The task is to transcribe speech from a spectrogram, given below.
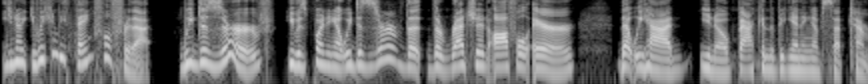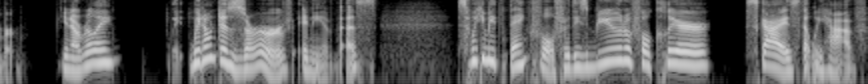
you know, we can be thankful for that. We deserve. He was pointing out we deserve the the wretched, awful air that we had, you know, back in the beginning of September. You know, really, we don't deserve any of this. So we can be thankful for these beautiful, clear skies that we have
